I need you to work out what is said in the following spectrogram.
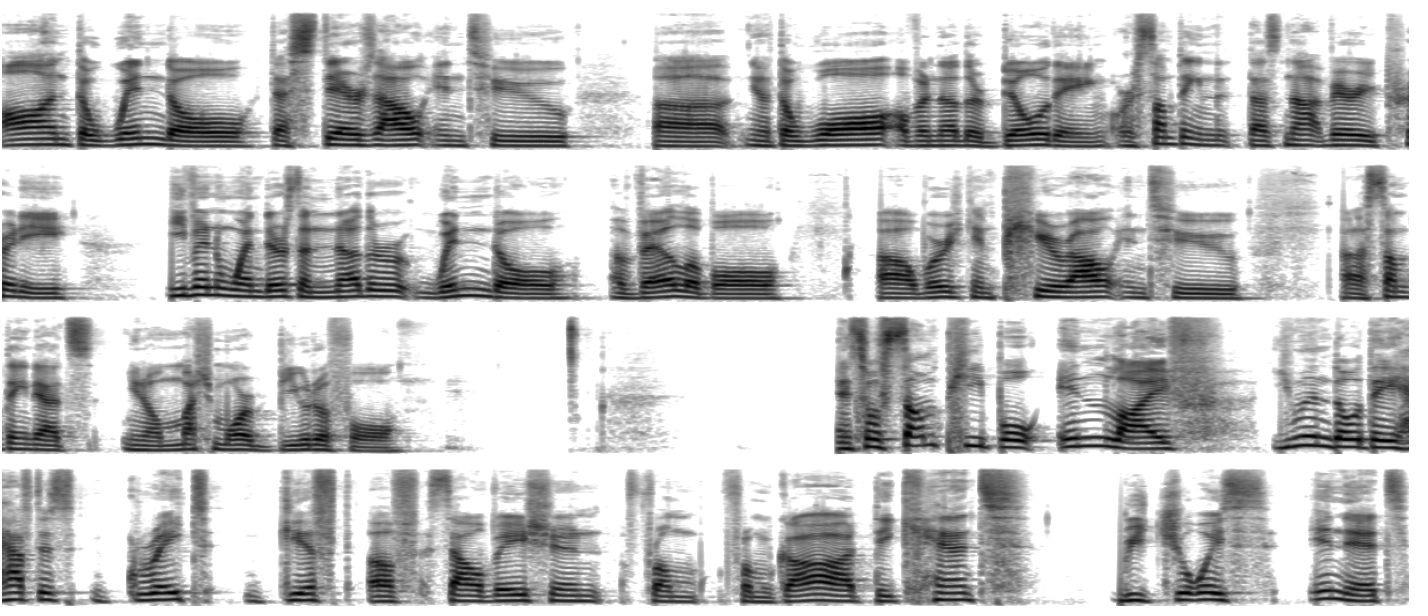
on the window that stares out into, uh, you know, the wall of another building or something that's not very pretty, even when there's another window available uh, where you can peer out into uh, something that's you know much more beautiful. And so some people in life, even though they have this great gift of salvation from from God, they can't rejoice in it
